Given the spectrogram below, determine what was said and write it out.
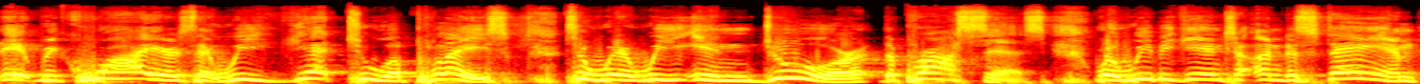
it requires that we get to a place to where we endure the process, where we begin to understand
